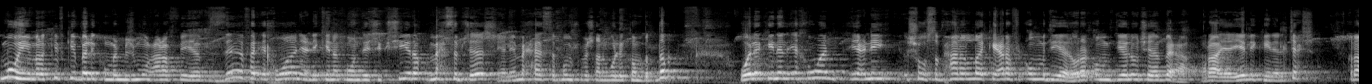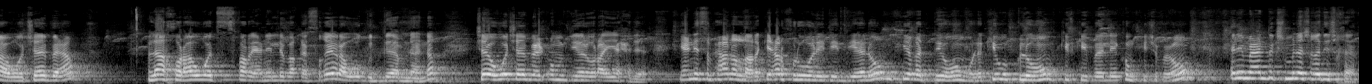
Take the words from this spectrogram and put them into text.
المهم راه كيف كيبان لكم المجموعة راه فيها بزاف الإخوان يعني كاينة كونديشي كثيره ما حسبتهاش يعني ما حاسبهمش باش غنقول لكم بالضبط. ولكن الإخوان يعني شوف سبحان الله كيعرف الأم ديالو راه الأم ديالو تابعة. راه هي اللي كاينة لتحت راه هو تابعة. الآخر هو الصفر يعني اللي باقي صغير هو قدامنا هنا. حتى هو تابع الأم ديالو راهي حداه. يعني سبحان الله راه كيعرفوا الوالدين ديالهم كيغديوهم ولا كيوكلوهم كيف كيبان لكم كيتبعوهم. يعني ما عندكش مناش غادي تخاف.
